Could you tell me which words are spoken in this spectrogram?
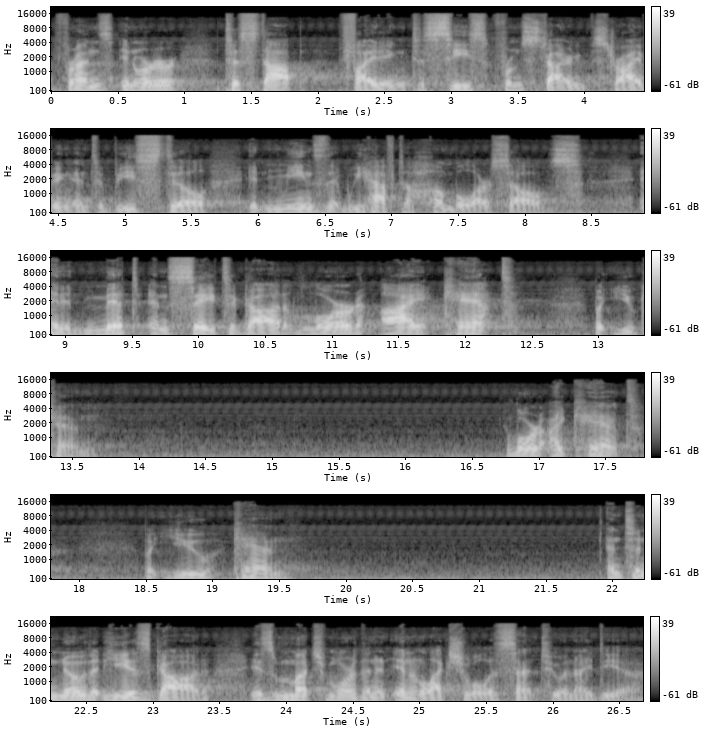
Friends, in order to stop fighting, to cease from stri- striving, and to be still, it means that we have to humble ourselves and admit and say to God, Lord, I can't, but you can. Lord, I can't, but you can. And to know that He is God is much more than an intellectual assent to an idea.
